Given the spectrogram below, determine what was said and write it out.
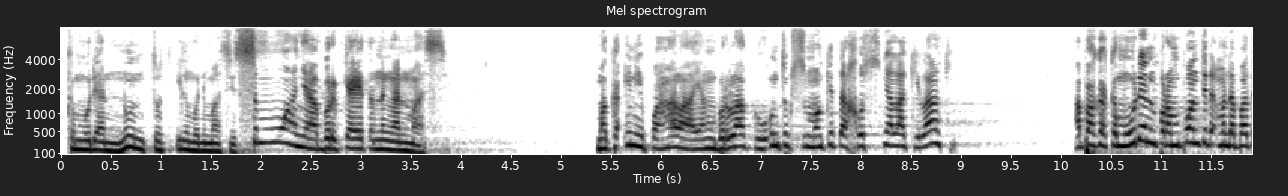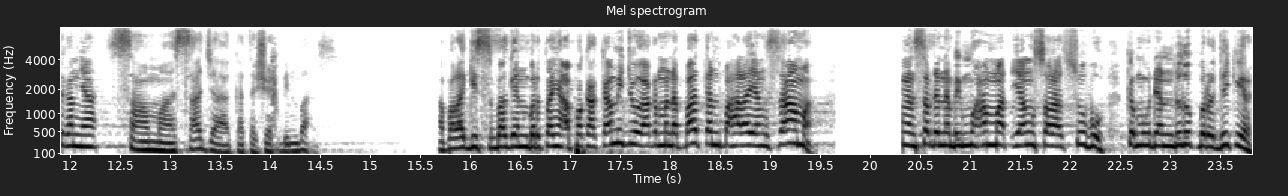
Kemudian nuntut ilmu di masjid. Semuanya berkaitan dengan masjid. Maka ini pahala yang berlaku untuk semua kita khususnya laki-laki. Apakah kemudian perempuan tidak mendapatkannya? Sama saja kata Syekh bin Bas. Apalagi sebagian bertanya apakah kami juga akan mendapatkan pahala yang sama? Dengan sabda Nabi Muhammad yang salat subuh. Kemudian duduk berzikir.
